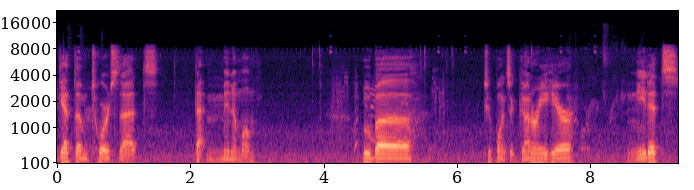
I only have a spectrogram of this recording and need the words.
get them towards that that minimum. Uba, two points of gunnery here. Need it.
